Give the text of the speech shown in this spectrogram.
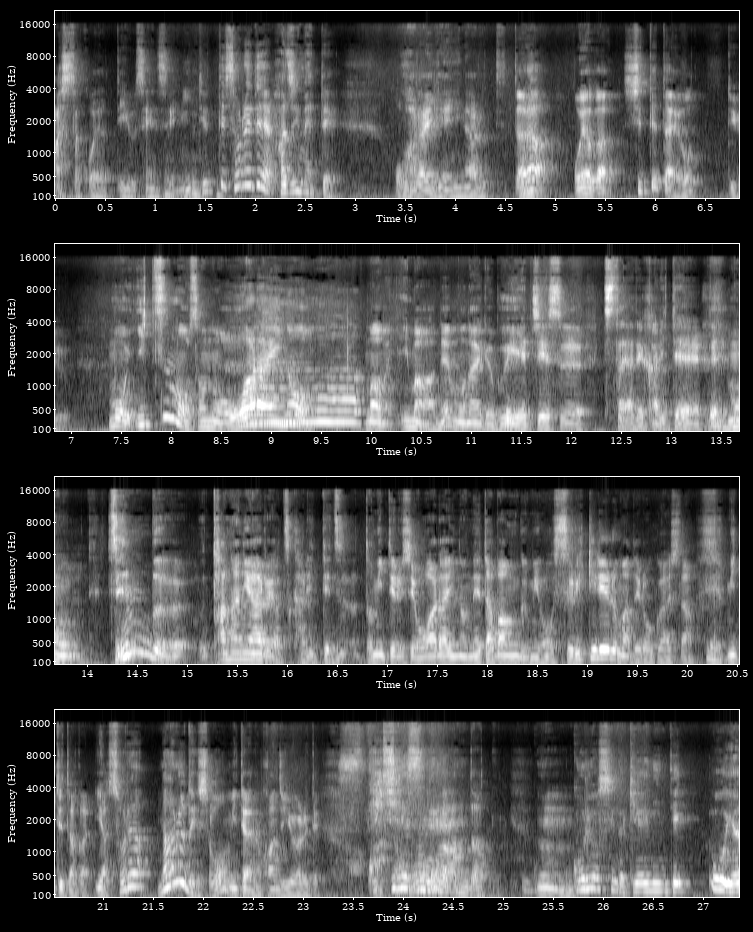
明日こうやっていう先生にって言ってそれで初めてお笑い芸人になるって言ったら、親が知ってたよっていうもういつもそのお笑いのまあ今はねもうないけど VHS 蔦屋で借りてもう全部棚にあるやつ借りてずっと見てるしお笑いのネタ番組を擦り切れるまで録画した見てたから「いやそれはなるでしょ?」みたいな感じで言われて「あ敵ですね。そうなんだ」うん。ご両親が芸人でをや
